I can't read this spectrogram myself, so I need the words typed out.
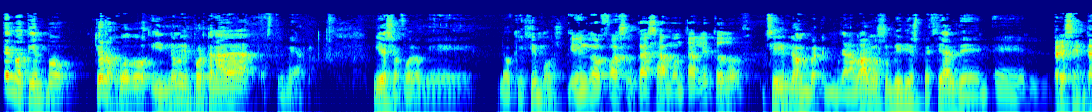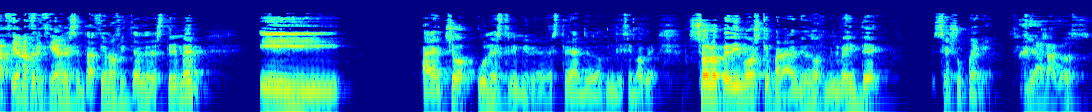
tengo tiempo, yo lo juego y no me importa nada streamearlo. Y eso fue lo que, lo que hicimos. Gringo fue a su casa a montarle todo. Sí, no, grabamos un vídeo especial de el, Presentación oficial. presentación oficial del streamer y ha hecho un streaming en este año 2019. Solo pedimos que para el año 2020 se supere. Y haga dos.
